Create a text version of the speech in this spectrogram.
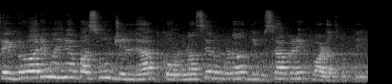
फेब्रुवारी महिन्यापासून जिल्ह्यात कोरोनाचे रुग्ण दिवसाकडे वाढत होते.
